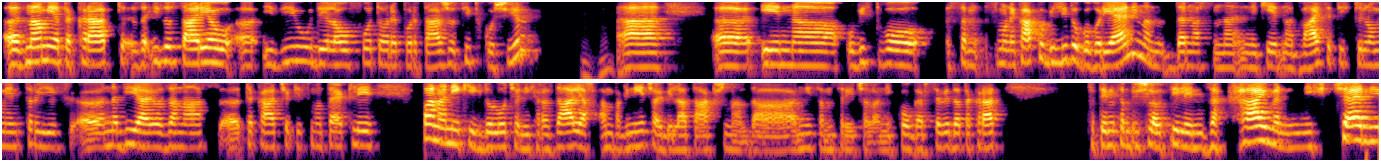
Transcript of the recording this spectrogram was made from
Z nami je takrat za izostarjev uh, izziv delal fotoreportažo Tit Košir. Uh, uh, in uh, v bistvu sem, smo nekako bili dogovorjeni, na, da nas na nekje na 20 km uh, navijajo za nas, uh, tekače, ki smo tekli, pa na nekih določenih razdaljah, ampak neča je bila takšna, da nisem srečala nikogar. Seveda takrat. Potem sem prišla v cilj in zakaj me nihče ni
